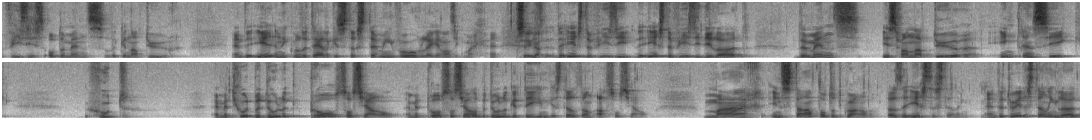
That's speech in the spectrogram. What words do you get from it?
visies op de menselijke natuur. En, de en ik wil het eigenlijk eens ter stemming voorleggen, als ik mag. Hè. Zeker. Dus de, eerste visie, de eerste visie die luidt, de mens is van nature intrinsiek goed. En met goed bedoel ik pro-sociaal. En met pro-sociaal bedoel ik het tegengesteld aan asociaal. Maar in staat tot het kwade. Dat is de eerste stelling. En de tweede stelling luidt,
